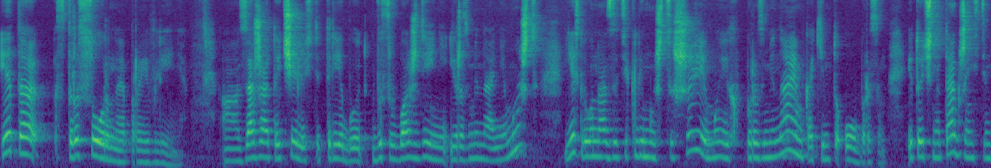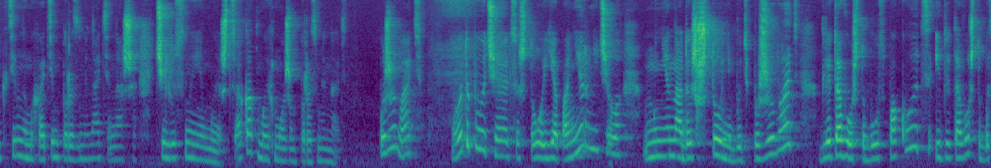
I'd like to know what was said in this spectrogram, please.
Это стрессорное проявление. А, зажатые челюсти требуют высвобождения и разминания мышц. Если у нас затекли мышцы шеи, мы их поразминаем каким-то образом. И точно так же инстинктивно мы хотим поразминать и наши челюстные мышцы. А как мы их можем поразминать? Пожевать. Вот и получается, что я понервничала, мне надо что-нибудь пожевать для того, чтобы успокоиться и для того, чтобы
